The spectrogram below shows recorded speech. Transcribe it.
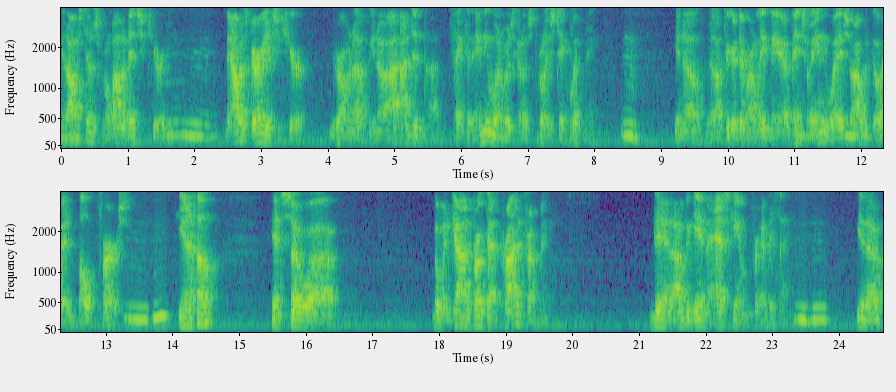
It all stems from a lot of insecurity. Mm-hmm. I, I was very insecure growing up. You know, I, I didn't I think that anyone was going to really stick with me. Mm. You know, that I figured they were going to leave me eventually anyway, so I would go ahead and bolt first. Mm-hmm. You know, and so, uh, but when God broke that pride from me, then I began to ask Him for everything. Mm-hmm. You know,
